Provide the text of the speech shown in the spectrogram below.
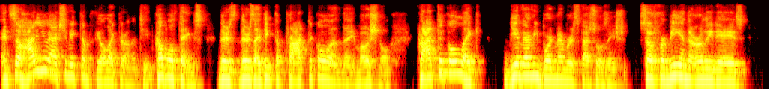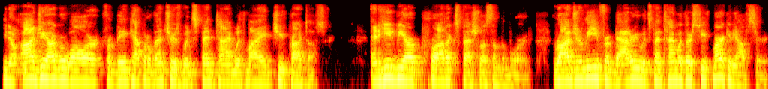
And so, how do you actually make them feel like they're on the team? Couple of things. There's there's I think the practical and the emotional. Practical, like give every board member a specialization. So for me in the early days, you know, Ajay Agarwal from Bain Capital Ventures would spend time with my chief product officer, and he'd be our product specialist on the board. Roger Lee from Battery would spend time with our chief marketing officer.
